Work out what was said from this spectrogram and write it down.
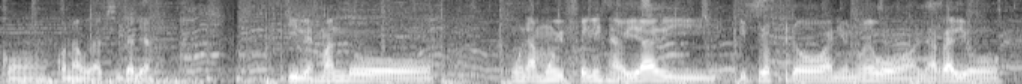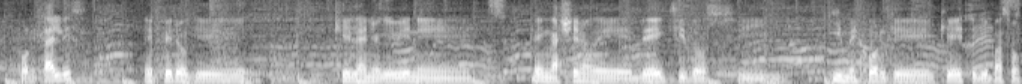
con, Audax Italiano. Y les mando una muy feliz Navidad y, próspero año nuevo a la radio Portales. Espero que, que el año que viene venga lleno de, éxitos y, mejor que, que, este que pasó.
